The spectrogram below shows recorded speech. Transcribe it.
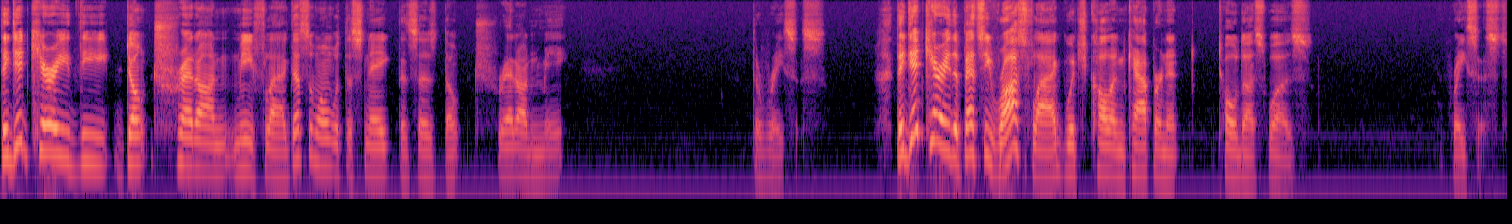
they did carry the Don't Tread on Me flag. That's the one with the snake that says, Don't tread on me. The racists. They did carry the Betsy Ross flag, which Colin Kaepernick told us was racist.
